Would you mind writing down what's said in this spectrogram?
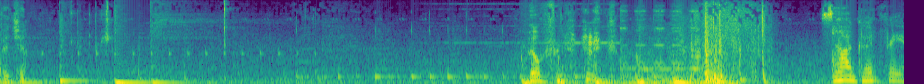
Picture. Wilfred. It's not good for you.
